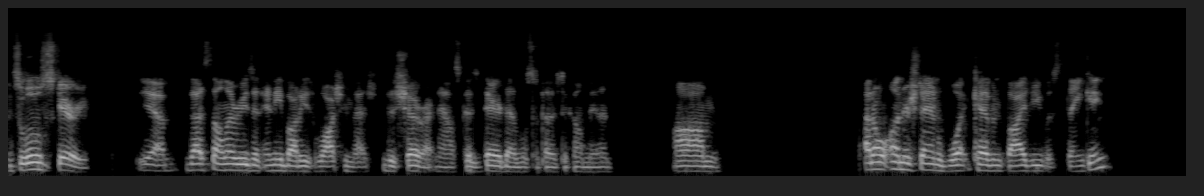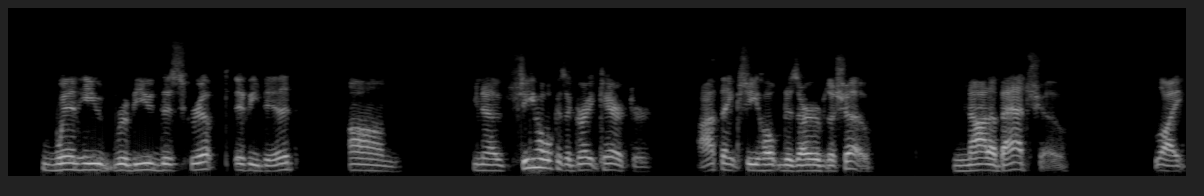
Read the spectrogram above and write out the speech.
it's a little scary. yeah, that's the only reason anybody's watching that the show right now is because Daredevil's supposed to come in. Um, I don't understand what Kevin Feige was thinking when he reviewed this script, if he did. Um, you know, She Hulk is a great character. I think She Hulk deserves a show, not a bad show. Like,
